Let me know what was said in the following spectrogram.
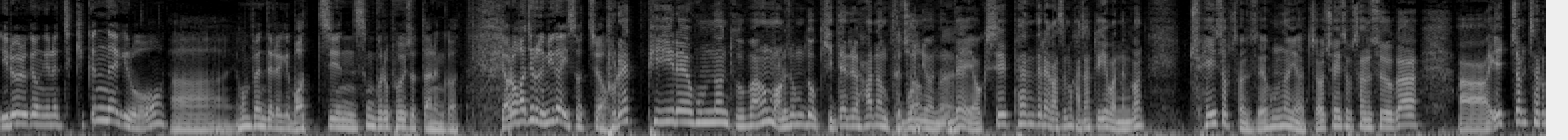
일요일 경기는 특히 끝내기로 아, 홈팬들에게 멋진 승부를 보여줬다는 것 여러 가지로 의미가 있었죠. 브렛 필의 홈런 두 방은 어느 정도 기대를 하는. 부분이었는데 역시 팬들의 가슴을 가장 뛰게 만든 건 최희섭 선수의 홈런이었죠. 최희섭 선수가 아, 1점 차로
